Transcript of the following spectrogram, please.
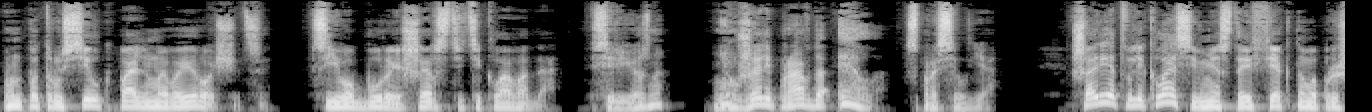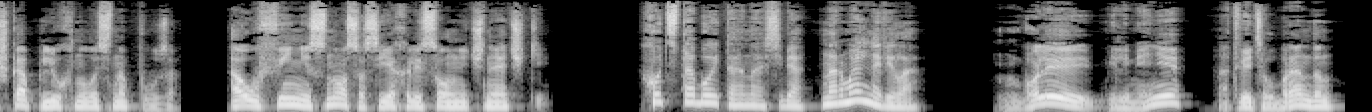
он потрусил к пальмовой рощице. С его бурой шерсти текла вода. «Серьезно? Неужели правда Элла?» — спросил я. Шари отвлеклась и вместо эффектного прыжка плюхнулась на пузо, а у Финни с носа съехали солнечные очки. Хоть с тобой-то она себя нормально вела?» «Более или менее», — ответил Брэндон,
